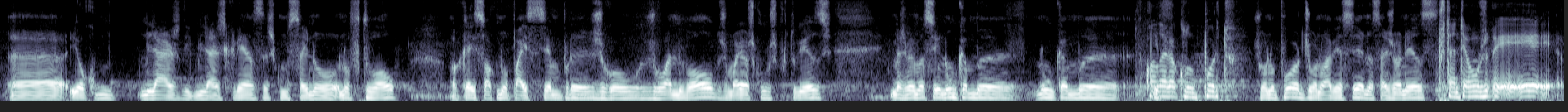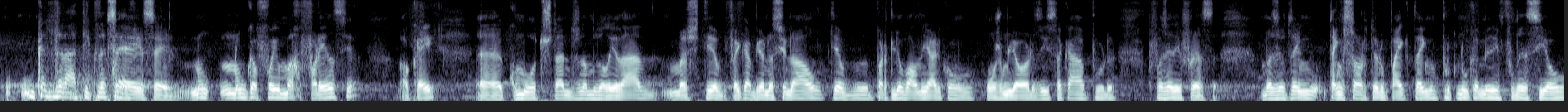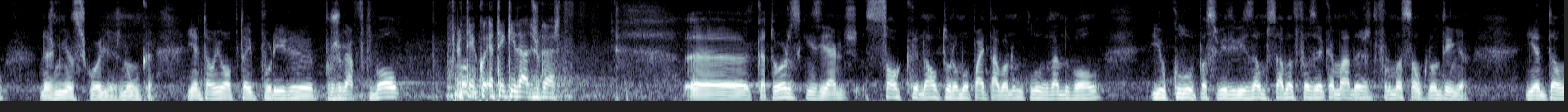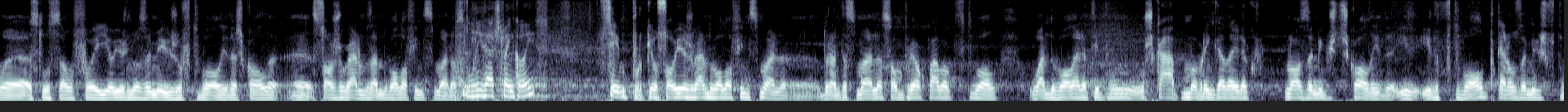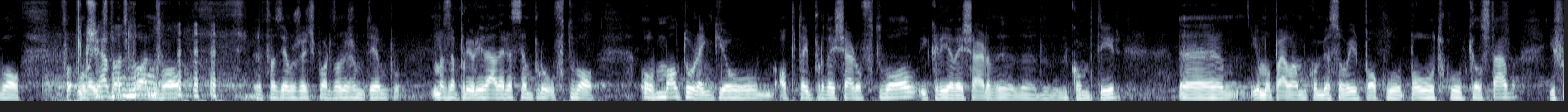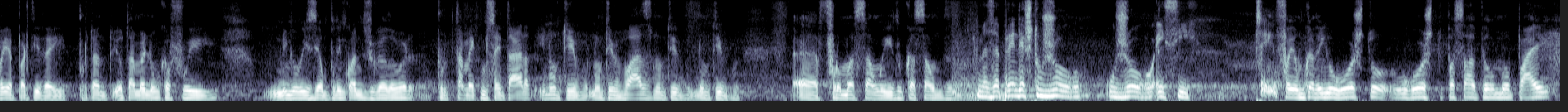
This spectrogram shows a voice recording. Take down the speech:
Uh, eu, como milhares de milhares de crianças, comecei no, no futebol, ok? Só que o meu pai sempre jogou, jogou handball, dos maiores clubes portugueses, mas mesmo assim nunca me. Nunca me Qual era o clube? Porto? Jogou no Porto, jogou no ABC, na São Joanense. Portanto, é um, é, é um catedrático da coisa. Sim, sim. Nunca foi uma referência, ok? Uh, como outros tantos na modalidade, mas teve, foi campeão nacional, teve, partilhou o balneário com, com os melhores e isso acaba por, por, fazer a diferença. Mas eu tenho, tenho sorte de ter o pai que tenho porque nunca me influenciou nas minhas escolhas, nunca. E então eu optei por ir eh, por jogar futebol. Até, até que idade jogaste? Uh, 14, 15 anos, só que na altura o meu pai estava num clube de handball e o clube para subir divisão precisava de fazer camadas de formação que não tinha. E então a, a, solução foi eu e os meus amigos do futebol e da escola uh, só jogarmos handball ao fim de semana. Lidaste bem com isso? Sim, porque eu só ia jogar handball ao fim de semana. Uh, durante a semana só me preocupava com o futebol. O handball era tipo um, escape, uma brincadeira com nós amigos de escola e de, e, e de futebol, porque eram os amigos de futebol, levei todos para o handball, fazíamos dois esportes ao mesmo tempo, mas a prioridade era sempre o futebol. Houve uma altura em que eu optei por deixar o futebol e queria deixar de, de, de, de competir, Uh, e o meu pai lá me convenceu a ir para o, clube, para outro clube que ele estava e foi a partir daí. Portanto, eu também nunca fui nenhum exemplo enquanto jogador, porque também comecei tarde e não tive, não tive base, não tive, não tive uh, formação e educação de. Mas aprendeste o jogo, o jogo em si? Sim, foi um bocadinho o gosto, o gosto passado pelo meu pai.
